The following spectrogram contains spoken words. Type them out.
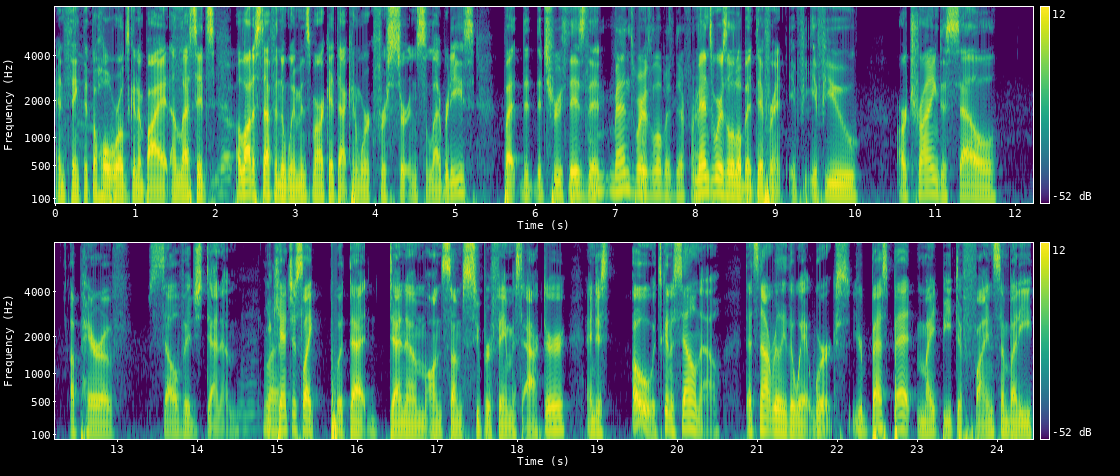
and think that the whole world's going to buy it unless it's Yep. a lot of stuff in the women's market that can work for certain celebrities but the, the truth is that M- menswear is a little bit different. Menswear is a little bit different. If if you are trying to sell a pair of selvage denim, mm-hmm. you Right. can't just like put that denim on some super famous actor and just oh, it's going to sell now. That's not really the way it works. Your best bet might be to find somebody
